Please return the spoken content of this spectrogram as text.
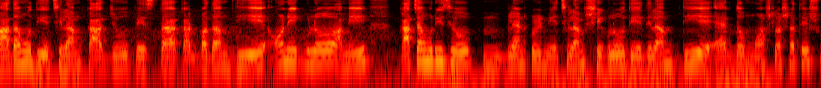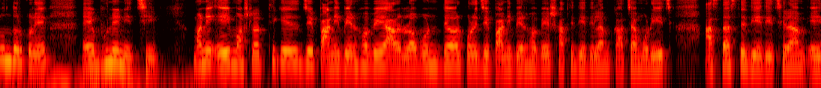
বাদামও দিয়েছিলাম, কাজু, পেস্তা, কাঠবাদাম দিয়ে অনেকগুলো আমি কাঁচামরিচও ব্ল্যান্ড করে নিয়েছিলাম, সেগুলোও দিয়ে দিলাম, দিয়ে একদম মশলার সাথে সুন্দর করে ভুনে নিচ্ছি। মানে এই মশলার থেকে যে পানি বের হবে আর লবণ দেওয়ার পরে যে পানি বের হবে, সাথে দিয়ে দিলাম কাঁচামরিচ, আস্তে আস্তে দিয়ে দিয়েছিলাম এই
